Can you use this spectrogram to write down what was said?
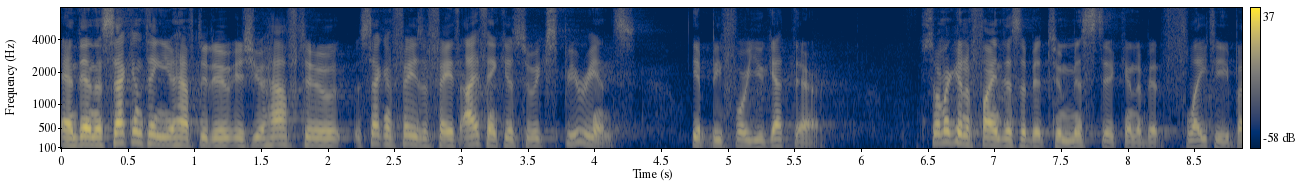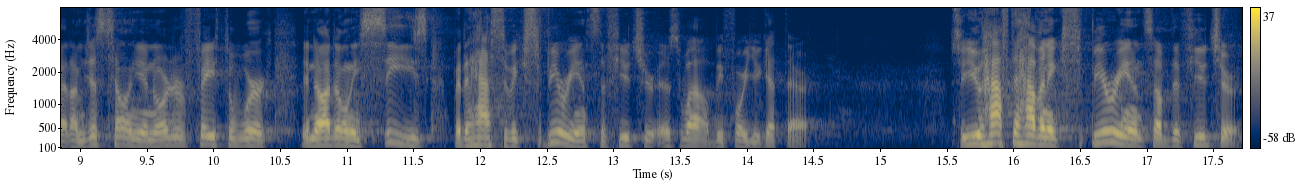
and then the second thing you have to do is you have to, the second phase of faith, I think, is to experience it before you get there. Some are going to find this a bit too mystic and a bit flighty, but I'm just telling you, in order for faith to work, it not only sees, but it has to experience the future as well before you get there. So you have to have an experience of the future.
